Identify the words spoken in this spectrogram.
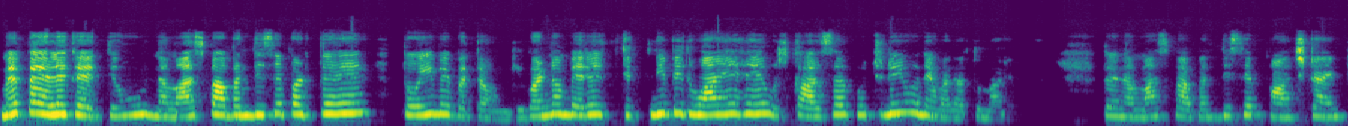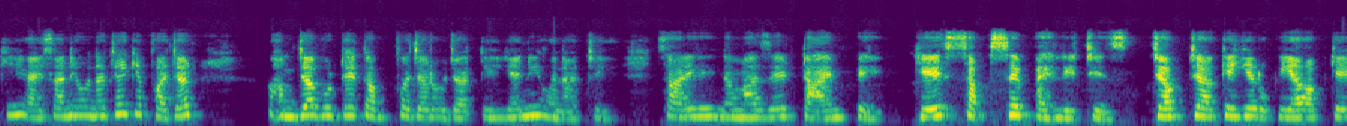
میں پہلے کہتی ہوں، نماز پابندی سے پڑھتے ہیں تو ہی میں بتاؤں گی، ورنہ میرے جتنی بھی دعائیں ہیں، اس کا اثر کچھ نہیں ہونے والا تمہارے تو نماز پابندی سے پانچ ٹائم کی، ایسا نہیں ہونا چاہیے کہ فجر، ہم جب اٹھے تب فجر ہو جاتی ہے، یہ نہیں ہونا چاہیے۔ ساری نمازیں ٹائم پہ، یہ سب سے پہلی چیز، جب جا کے یہ رکیا آپ کے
